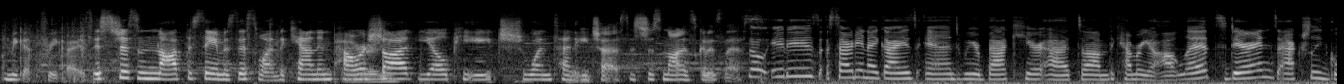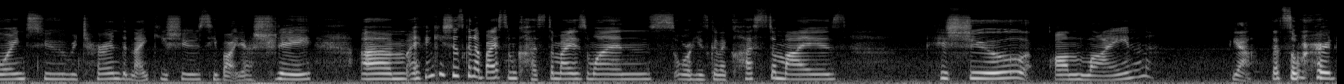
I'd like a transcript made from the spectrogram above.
Let me get three guys. It's just not the same as this one. The Canon PowerShot ELPH 110HS. It's just not as good as this. So it is Saturday night guys and we're back here at um, the Camarillo outlets. Darren's actually going to return the Nike shoes he bought yesterday. Um, I think he's just going to buy some customized ones or he's going to customize his shoe online. Yeah that's the word.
